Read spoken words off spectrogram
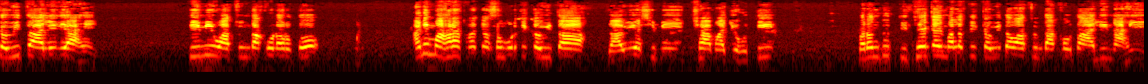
कविता आलेली आहे. ती मी वाचून दाखवणार होतो. आणि महाराष्ट्राच्या समोर ती कविता जावी अशी मी इच्छा माझी होती. परंतु तिथे काही मला ती कविता वाचून दाखवता आली नाही.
